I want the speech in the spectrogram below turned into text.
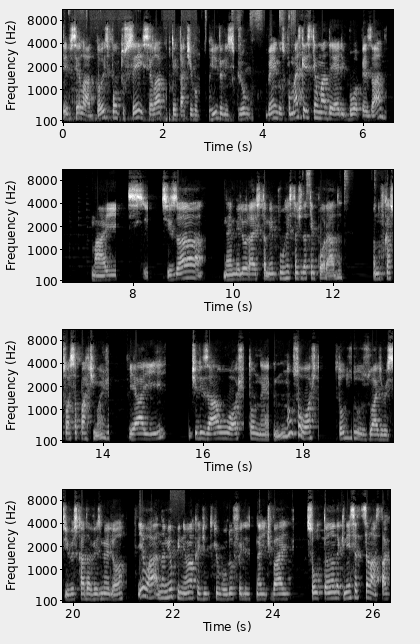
teve, sei lá, 2.6, sei lá, por tentativa corrida nesse jogo Bengals, por mais que eles tenham uma DL boa pesada, mas precisa né, melhorar isso também pro restante da temporada, para não ficar só essa parte manjada. E aí utilizar o Washington, né? Não só o Washington, todos os wide receivers cada vez melhor. Eu, na minha opinião, acredito que o Rudolph, ele, né, a gente vai soltando, é que nem você, sei lá, você tá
